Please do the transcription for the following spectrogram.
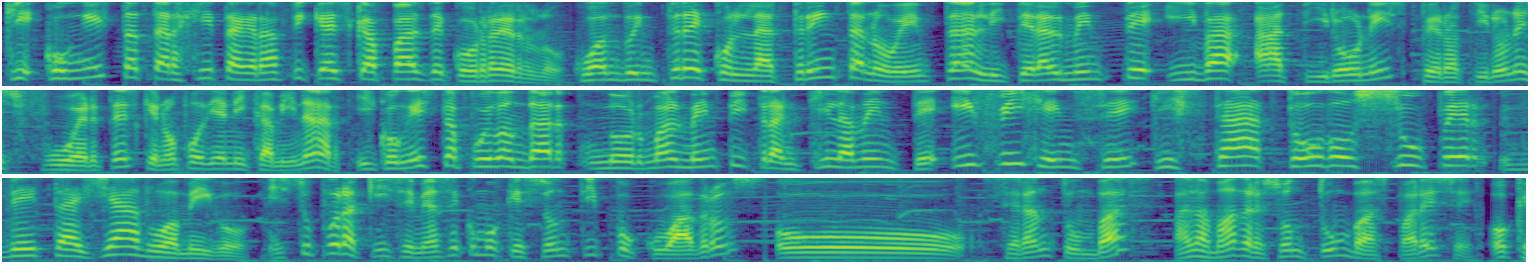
que con esta tarjeta gráfica es capaz de correrlo. Cuando entré con la 3090, literalmente iba a tirones, pero a tirones fuertes que no podía ni caminar. Y con esta puedo andar normalmente y tranquilamente. Y fíjense que está todo súper detallado, amigo. Esto por aquí se me hace como que son tipo cuadros ¿O serán tumbas? A la madre, son tumbas, parece Ok,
